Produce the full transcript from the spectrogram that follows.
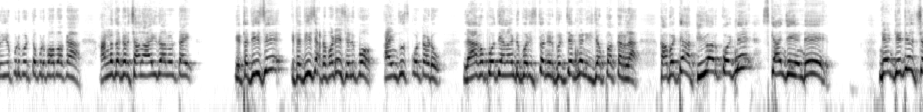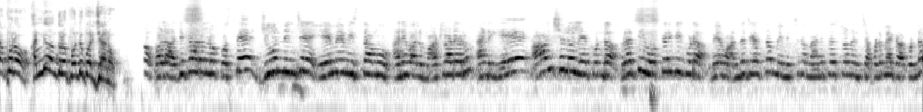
నువ్వు ఎప్పుడు పడితే అప్పుడు బాబాక అన్న దగ్గర చాలా ఆయుధాలు ఉంటాయి ఇట్ట తీసి ఇట్ట తీసి అట్ట పడేసి వెళ్ళిపో. ఆయన చూసుకుంటాడు. లేకపోతే ఎలాంటి పరిస్థితి నేను ప్రత్యేకంగా నీకు చెప్పక్కర్లే. కాబట్టి ఆ క్యూఆర్ కోడ్ని స్కాన్ చేయండి. నేను డీటెయిల్స్ చెప్పను. అన్నీ అందులో పొందుపరిచాను. వాళ్ళ అధికారంలోకి వస్తే జూన్ నుంచే ఏమేమి ఇస్తాము అని వాళ్ళు మాట్లాడారు. అండ్ ఏ ఆంక్షలు లేకుండా ప్రతి ఒక్కరికి కూడా మేము అందజేస్తాం. మేము ఇచ్చిన మేనిఫెస్టో అని చెప్పడమే కాకుండా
